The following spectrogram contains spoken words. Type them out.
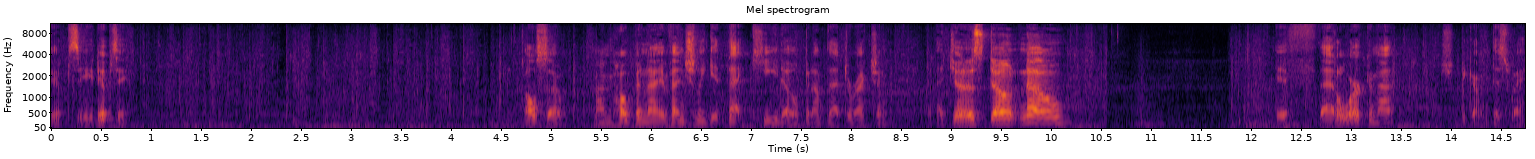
Oopsie doopsie. Also, I'm hoping I eventually get that key to open up that direction. I just don't know if that'll work or not. Should be going this way.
